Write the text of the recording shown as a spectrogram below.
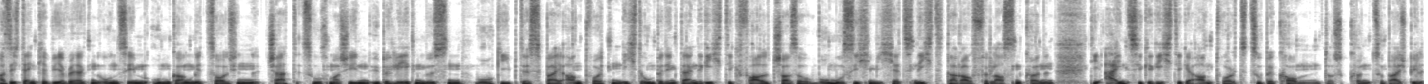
Also ich denke, wir werden uns im Umgang mit solchen Chat-Suchmaschinen überlegen müssen, wo gibt es bei Antworten nicht unbedingt ein richtig falsch, also wo muss ich mich jetzt nicht darauf verlassen können, die einzige richtige Antwort zu bekommen. Das könnte zum Beispiel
